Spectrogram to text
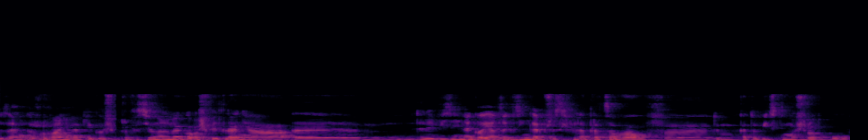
zaangażowaniu jakiegoś profesjonalnego oświetlenia telewizyjnego. Jacek Zinger przez chwilę pracował w tym katowickim ośrodku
